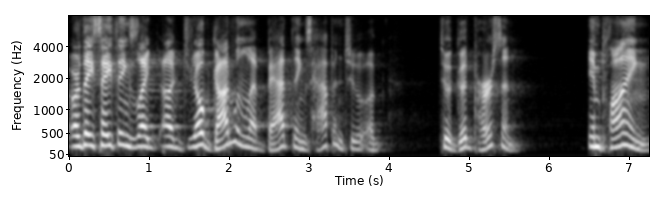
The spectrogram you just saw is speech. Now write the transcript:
Or they say things like, uh, Job, God wouldn't let bad things happen to a, to a good person, implying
